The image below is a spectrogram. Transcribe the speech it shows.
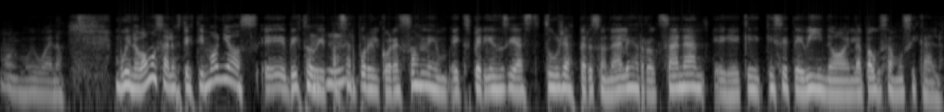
Muy, muy bueno. Bueno, vamos a los testimonios eh, de esto de pasar por el corazón, de experiencias tuyas personales, Roxana. Eh, ¿qué, se te vino en la pausa musical?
